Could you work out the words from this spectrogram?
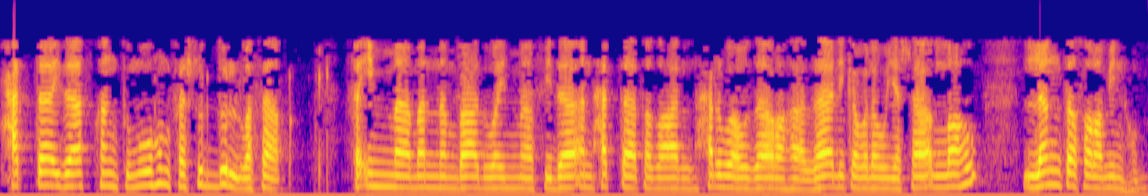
حتى إذا أثخنتموهم فشدوا الوثاق فإما منا بعد وإما فداء حتى تضع الحرب أوزارها ذلك ولو يشاء الله لانتصر منهم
